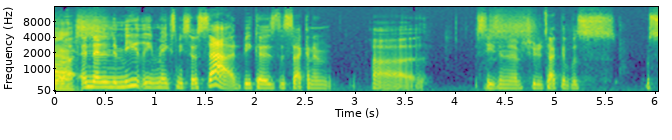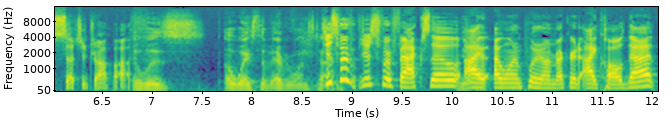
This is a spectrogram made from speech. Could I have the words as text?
Yes. and then it immediately makes me so sad because the second uh, season of True Detective was was such a drop off. it was a waste of everyone's time. Just for just for facts though, I, I want to put it on record. I called that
